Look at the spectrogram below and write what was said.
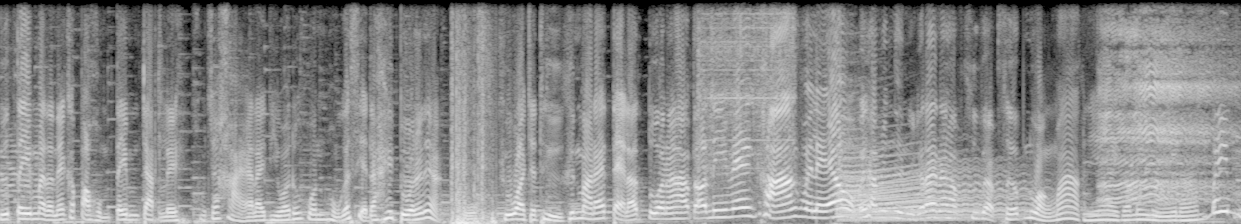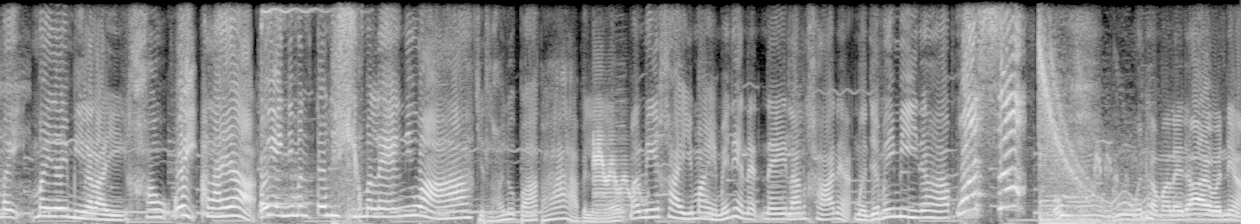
คือเต็มอะแต่ในกระเป๋าผมเต็มจัดเลย ผมจะขายอะไรดีวะทุกคนผมก็เสียดายตัวนะเนี่ยโอ้คือว่าจะถือขึ้นมาได้แต่ละตัวนะครับ ตอนนี้แม่งค้างไปแล้วไปทำอย่างอื่นก่อนก็ได้นะครับ คือแบบเซิร์ฟหน่วงมากนี่อะไรก็ไม่รู้นะ ไม่ไม่ไม่ได้มีอะไรเข้าเอ้ยอะไรอะเอ้ยไอ้นี่มันต้นที่กินแมลงนี่หว่า700รูบักบ้าไปแล้ว มันมีไข่ใหม่ไหมเนี่ยในในร้านค้าเนี่ยเหมือนจะไม่มีนะครับ What's up งู มันทำอะไรได้วะเนี่ย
